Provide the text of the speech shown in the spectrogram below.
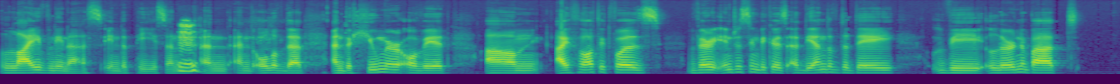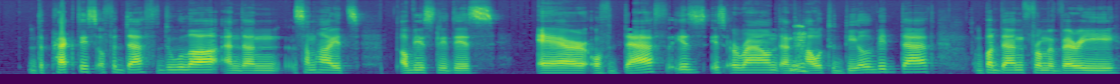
liveliness in the piece and mm. and and all of that and the humor of it um, i thought it was very interesting because at the end of the day, we learn about the practice of a death doula, and then somehow it's obviously this air of death is is around and mm. how to deal with that, but then from a very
